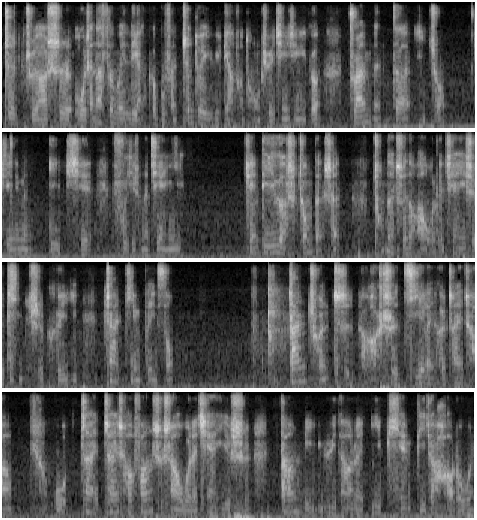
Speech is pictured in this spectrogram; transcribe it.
这主要是我将它分为两个部分，针对于两种同学进行一个专门的一种给你们一些复习上的建议。先第一个是中等生，中等生的话，我的建议是平时可以暂停背诵，单纯只是积累和摘抄。我在摘抄方式上，我的建议是：当你遇到了一篇比较好的文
